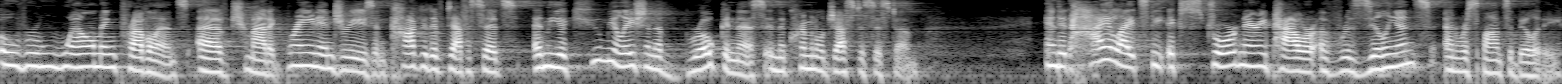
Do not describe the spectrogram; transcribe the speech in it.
overwhelming prevalence of traumatic brain injuries and cognitive deficits and the accumulation of brokenness in the criminal justice system. And it highlights the extraordinary power of resilience and responsibility.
